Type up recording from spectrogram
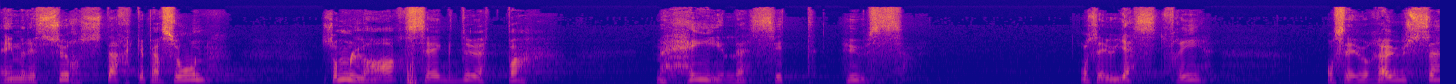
En ressurssterke person som lar seg døpe med hele sitt hus. Og så er hun gjestfri, og så er hun rause.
